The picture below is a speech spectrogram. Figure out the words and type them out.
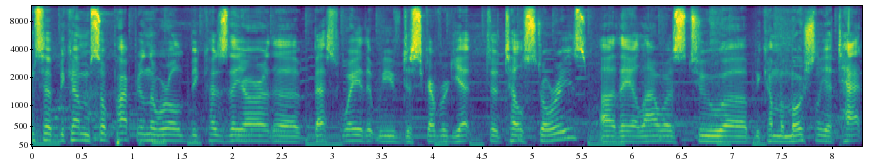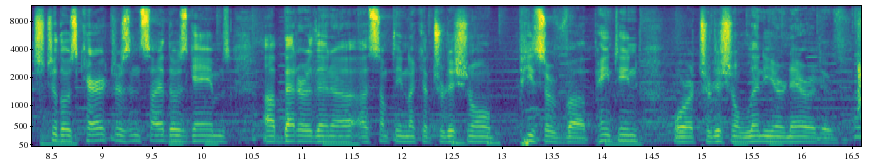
Games have become so popular in the world because they are the best way that we've discovered yet to tell stories. Uh, they allow us to uh, become emotionally attached to those characters inside those games uh, better than a, a, something like a traditional piece of uh, painting or a traditional linear narrative.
